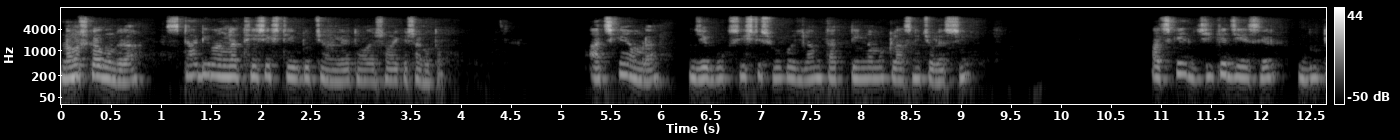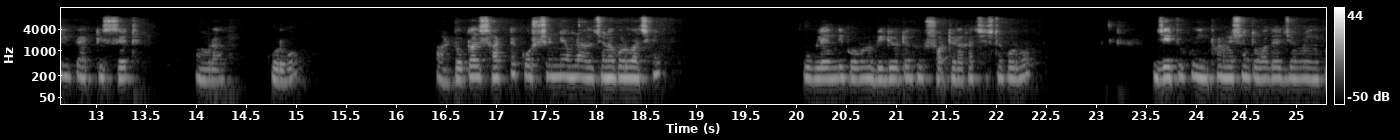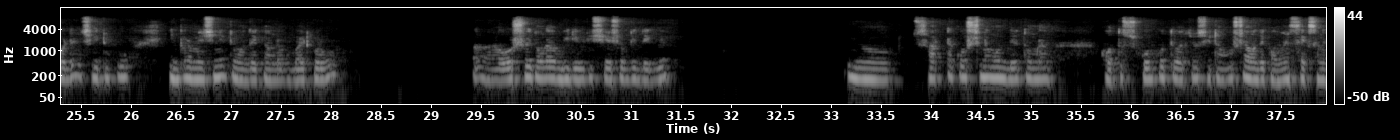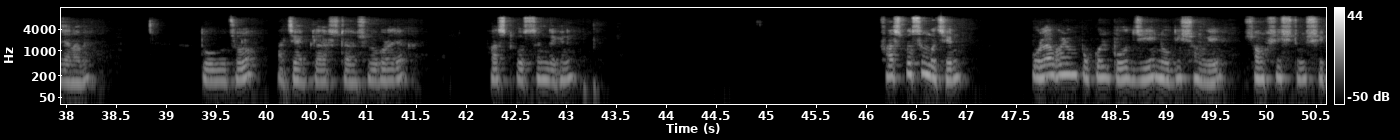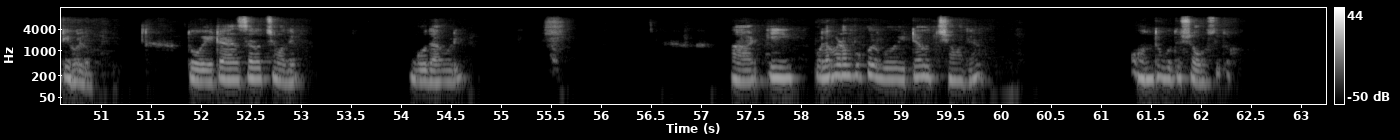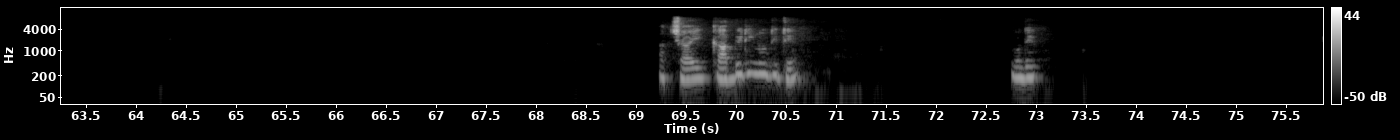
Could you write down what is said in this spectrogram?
নমস্কার বন্ধুরা, study Bangla three sixty YouTube চ্যানেলে তোমাদের সবাইকে স্বাগত। আজকে আমরা যে বুক সিরিজটি শুরু করেছিলাম, তার তিন নম্বর ক্লাস নিয়ে চলে এসেছি। আজকে জিকে জিএস এর দুটি প্র্যাকটিস সেট আমরা করব। আর টোটাল ষাটটা কোশ্চেন নিয়ে আমরা আলোচনা করব আজকে। খুব লেন্দি করব ভিডিওটা খুব শর্টে রাখার চেষ্টা করব। যেটুকু ইনফরমেশন তোমাদের জন্য ইম্পর্টেন্ট সেইটুকু ইনফরমেশনই তোমাদেরকে আমরা প্রোভাইড করব। অবশ্যই তোমরা ভিডিওটি শেষ অবধি দেখবে। ষাটটা কোশ্চেনের মধ্যে তোমরা কত স্কোর করতে পারছ সেটা অবশ্যই আমাদের কমেন্ট সেকশনে জানাবে। তো চলো, আজকের ক্লাসটা শুরু করা যাক। ফার্স্ট কোশ্চেন দেখে নিই। ফার্স্ট কোশ্চেন বলছেন, পোলাভারম প্রকল্প যে নদীর সঙ্গে সংশ্লিষ্ট সেটি হলো? তো এটার অ্যান্সার হচ্ছে আমাদের গোদাবরী। আর এই পোলাপাড়া প্রকল্প এটা হচ্ছে আমাদের অন্ধ্রপ্রদেশে অবস্থিত। আচ্ছা এই কাবেরী নদীতে আমাদের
